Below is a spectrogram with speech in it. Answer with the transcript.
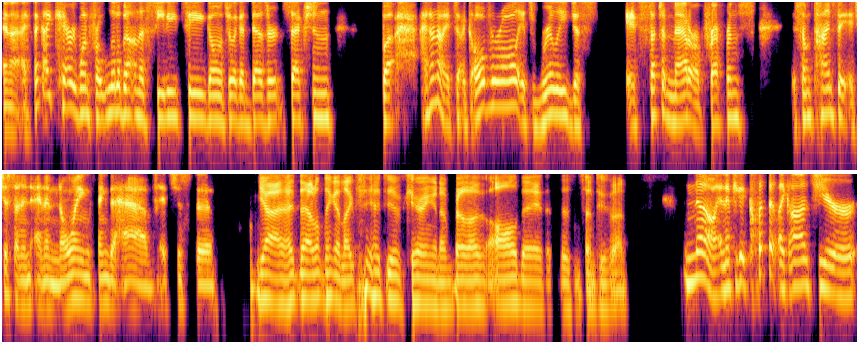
And I think I carried one for a little bit on the CDT going through like a desert section. But I don't know. It's like overall, it's really just, it's such a matter of preference. Sometimes they, it's just an, an annoying thing to have. It's just a, yeah, I, I don't think I'd like the idea of carrying an umbrella all day. That doesn't sound too fun. No, and if you could clip it like onto your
